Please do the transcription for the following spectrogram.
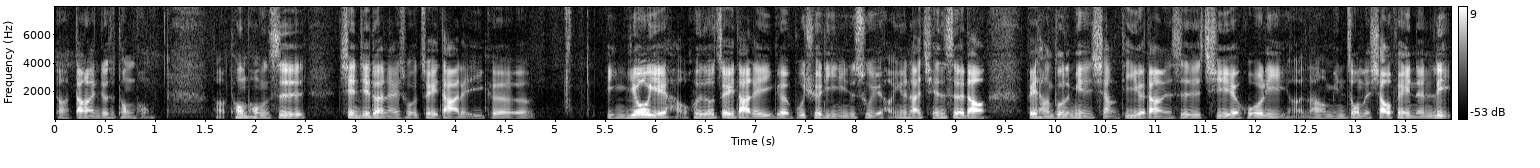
啊，当然就是通膨。啊，通膨是现阶段来说最大的一个隐忧也好，或者说最大的一个不确定因素也好，因为它牵涉到非常多的面向。第一个当然是企业获利啊，然后民众的消费能力。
